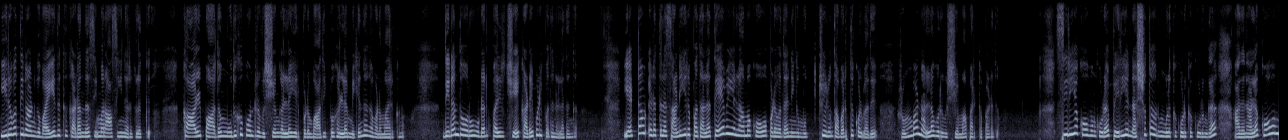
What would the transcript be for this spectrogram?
இருபத்தி நான்கு வயதுக்கு கடந்த சிம்மராசியினர்களுக்கு கால் பாதம் முதுகு போன்ற விஷயங்களில் ஏற்படும் பாதிப்புகளில் மிகுந்த கவனமாக இருக்கணும். தினந்தோறும் உடற்பயிற்சியை கடைபிடிப்பது நல்லதுங்க. எட்டாம் இடத்துல சனி இருப்பதால் தேவையில்லாமல் கோவப்படுவதை நீங்கள் முற்றிலும் தவிர்த்து கொள்வது ரொம்ப நல்ல ஒரு விஷயமாக பார்க்கப்படுது. சிறிய கோபம் கூட பெரிய நஷ்டத்தை உங்களுக்கு கொடுக்கக்கூடுங்க அதனால் கோபம்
